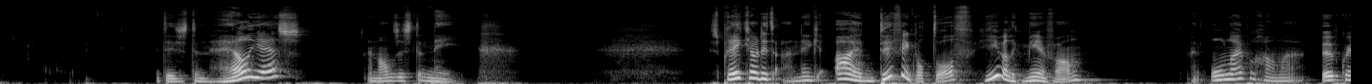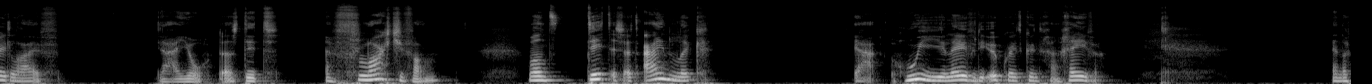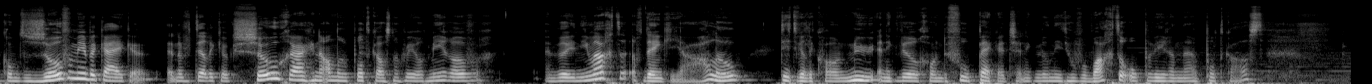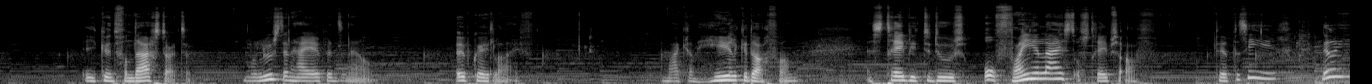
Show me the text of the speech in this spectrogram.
Het is een hell yes en anders is het een nee. Spreek jou dit aan, denk je, oh ja, dit vind ik wel tof, hier wil ik meer van. Mijn online programma Upgrade Life. Ja joh, daar is dit een flartje van. Want dit is uiteindelijk ja, hoe je je leven die upgrade kunt gaan geven. En daar komt zoveel meer bij kijken. En daar vertel ik je ook zo graag in een andere podcast nog weer wat meer over. En wil je niet wachten? Of denk je, ja hallo, dit wil ik gewoon nu en ik wil gewoon de full package. En ik wil niet hoeven wachten op weer een uh, podcast. Je kunt vandaag starten. marloesdenheijer.nl Upgrade Life. Maak er een heerlijke dag van. En streep die to-do's of van je lijst of streep ze af. Veel plezier. Doei!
